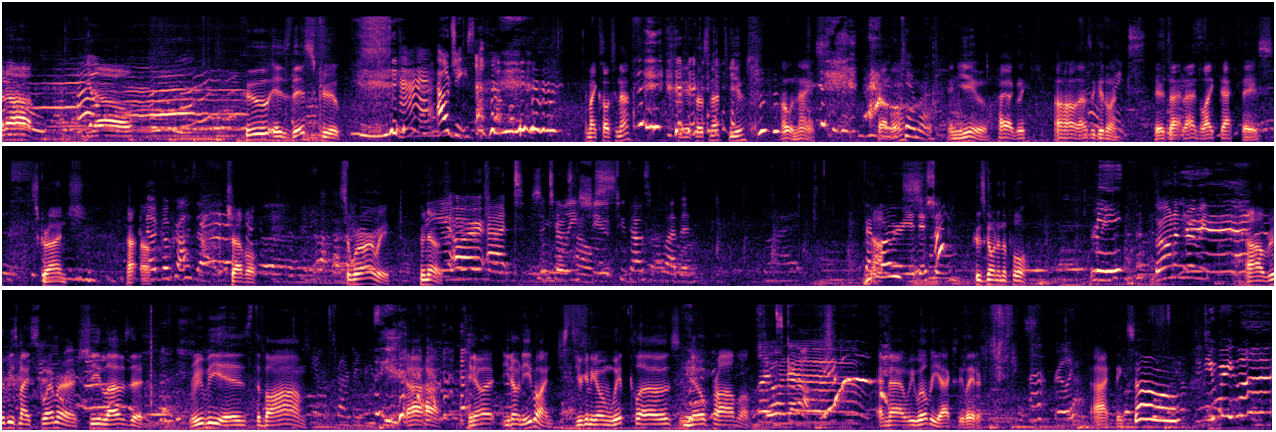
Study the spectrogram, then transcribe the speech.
What up? Yo. Who is this group? Algaes. Am I close enough? Am I close enough to you? Oh, nice. Trouble. camera. And you. Hi, ugly. Oh, that was a good one. Thanks. There's that. I like that face. Scrunch. Uh oh. No, go cross out. Trouble. So where are we? Who knows? We are at the Tilly Shoot 2011. February Nice. edition. Who's going in the pool? Throwing in Ruby. Oh, Ruby's my swimmer. She loves it. Ruby is the bomb. Uh, you know what? You don't need one. Just you're gonna go in with clothes, no problem. Let's go. And uh, we will be actually later. Really? I think so. Did you bring one?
